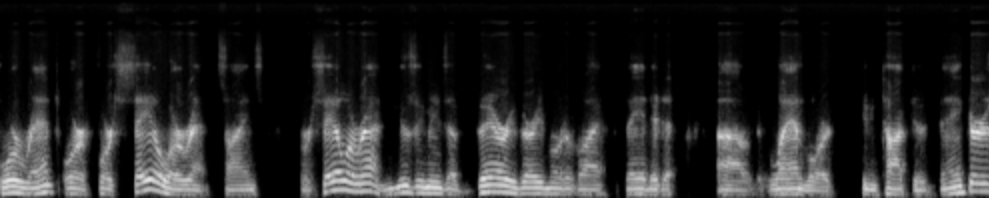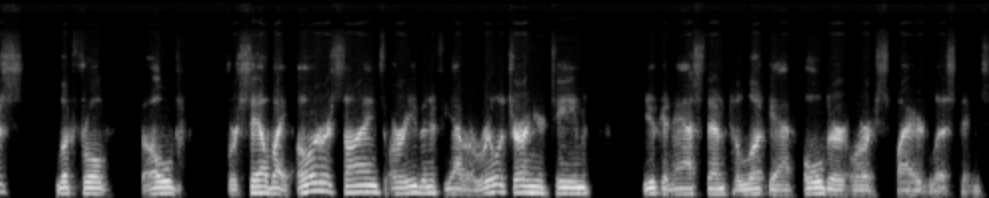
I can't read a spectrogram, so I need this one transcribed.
for rent or for sale or rent signs. For sale or rent usually means a very, very motivated uh, landlord. You can talk to bankers, look for old, old for sale by owner signs, or even if you have a realtor on your team, you can ask them to look at older or expired listings.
